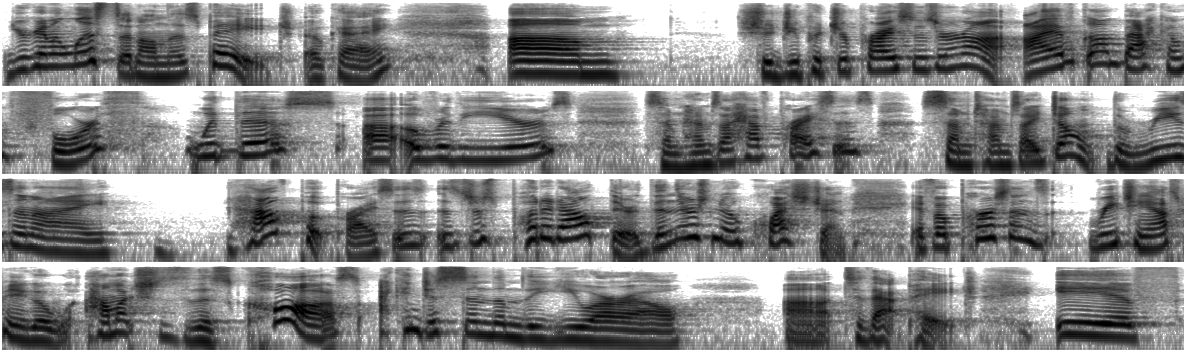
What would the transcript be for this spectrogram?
you're going to list it on this page, okay? Um, should you put your prices or not? I have gone back and forth with this uh, over the years. Sometimes I have prices, sometimes I don't. The reason I have put prices is just put it out there. Then there's no question. If a person's reaching out to me and go, How much does this cost? I can just send them the URL uh, to that page. If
